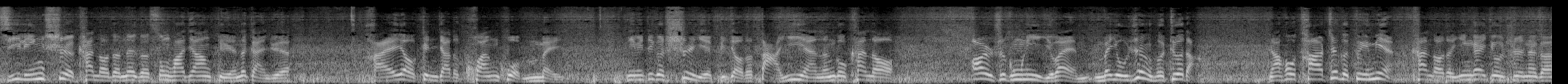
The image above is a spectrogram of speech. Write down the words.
吉林市看到的那个松花江，给人的感觉还要更加的宽阔美，因为这个视野比较的大，一眼能够看到二十公里以外，没有任何遮挡。然后它这个对面看到的应该就是那个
